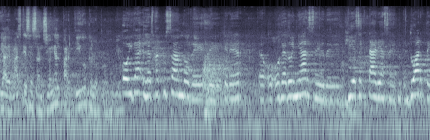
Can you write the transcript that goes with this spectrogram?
y además que se sancione al partido que lo promovió. Oiga, la está acusando de, de querer o, de adueñarse de 10 hectáreas en, Duarte.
